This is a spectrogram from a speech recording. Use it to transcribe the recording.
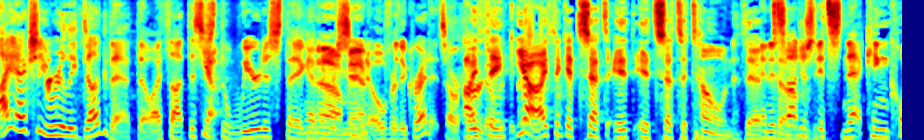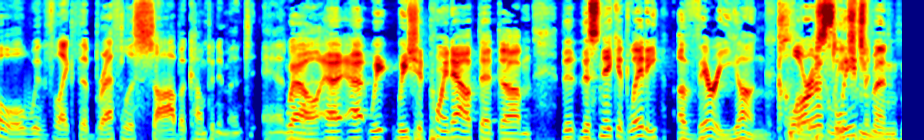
I actually really dug that, though. I thought this Yeah. is the weirdest thing I've Oh, ever seen over the credits or heard I over think, the yeah, I think it sets it it sets a tone that, and it's um, not just it's Nat King Cole with like the breathless sob accompaniment and Well, uh, uh, uh, we we should point out that um, th- this naked lady, a very young Cloris Leachman.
